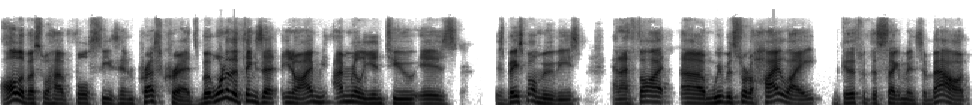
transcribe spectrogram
all of us will have full season press creds. But one of the things that you know I'm I'm really into is is baseball movies, and I thought um, we would sort of highlight because that's what this segment's about.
